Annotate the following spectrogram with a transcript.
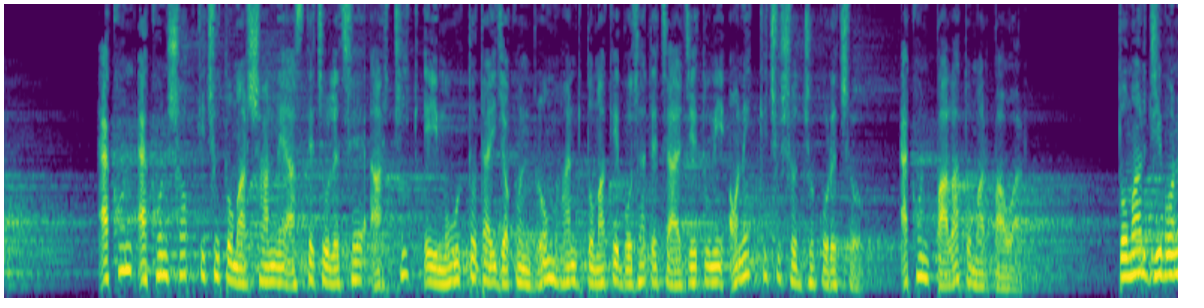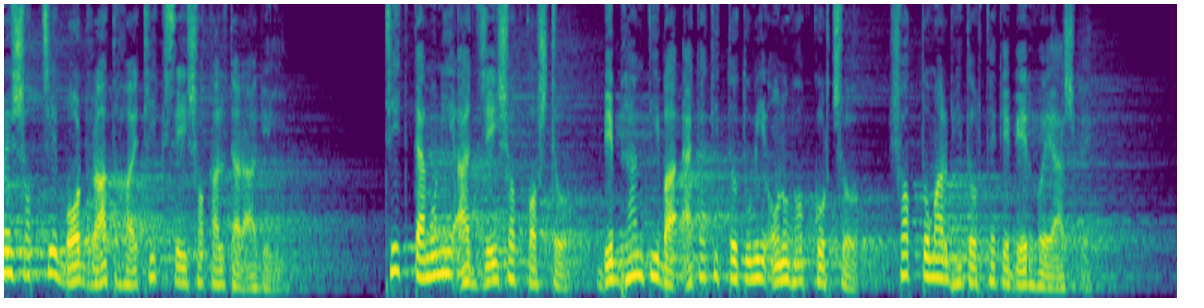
এখন এখন সব কিছু তোমার সামনে আসতে চলেছে আর ঠিক এই মুহূর্তটাই যখন ব্রহ্মাণ্ড তোমাকে বোঝাতে চায় যে তুমি অনেক কিছু সহ্য করেছ এখন পালা তোমার পাওয়ার। তোমার জীবনের সবচেয়ে বড় রাত হয় ঠিক সেই সকালটার আগেই। ঠিক তেমনি আজ যেই সব কষ্ট, বিভ্রান্তি বা একাকিত্ব তুমি অনুভব করছ, সব তোমার ভিতর থেকে বের হয়ে আসবে।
